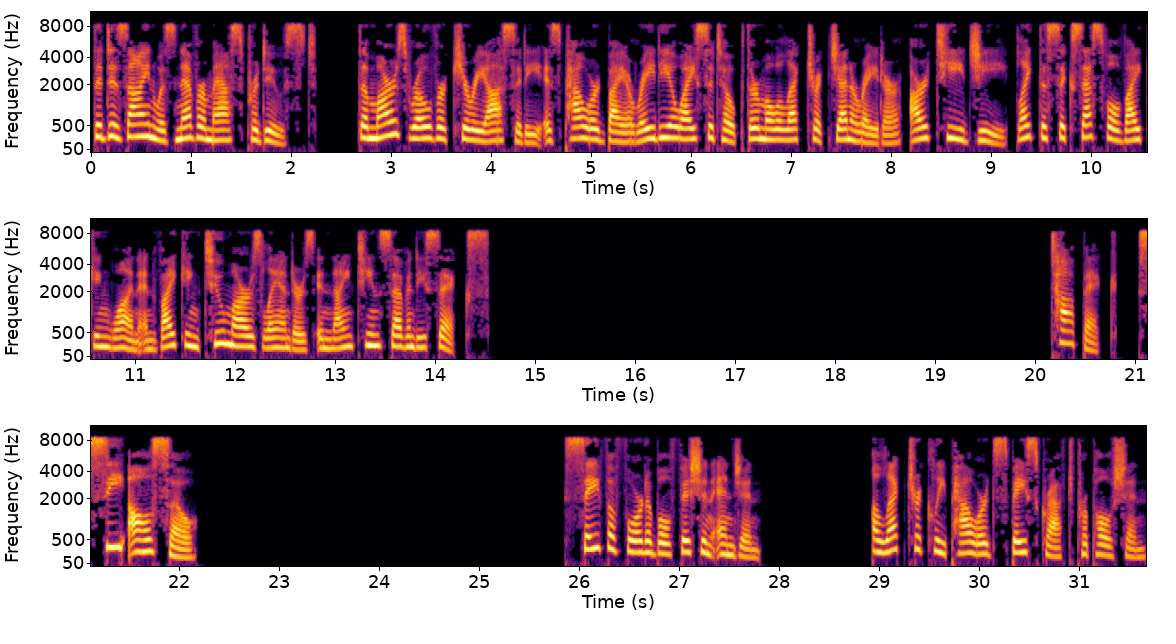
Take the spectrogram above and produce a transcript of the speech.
The design was never mass-produced. The Mars rover Curiosity is powered by a radioisotope thermoelectric generator RTG, like the successful Viking 1 and Viking 2 Mars landers in 1976. Topic. See also Safe affordable fission engine. Electrically powered spacecraft propulsion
